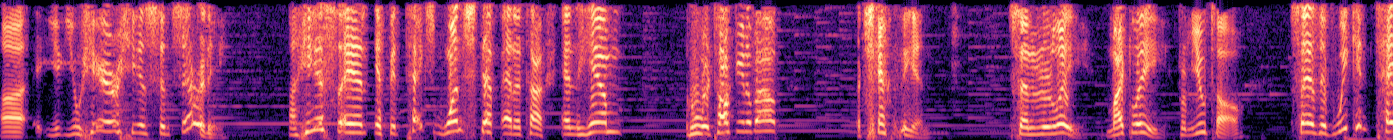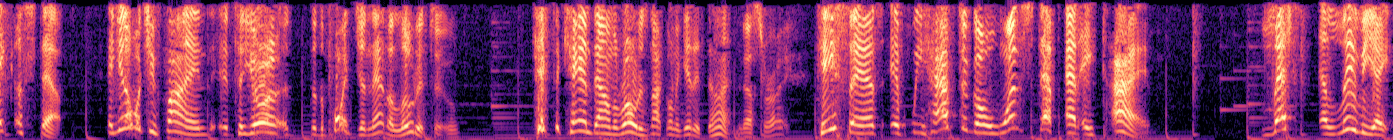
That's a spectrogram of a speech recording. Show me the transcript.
uh, you, you hear his sincerity. Uh, he is saying if it takes one step at a time, and him, who we're talking about, a champion, Senator Lee, Mike Lee from Utah, says if we can take a step, and you know what you find eh, to your to the point Jeanette alluded to, kick the can down the road is not going to get it done. That's right. He says if we have to go one step at a time, let's alleviate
